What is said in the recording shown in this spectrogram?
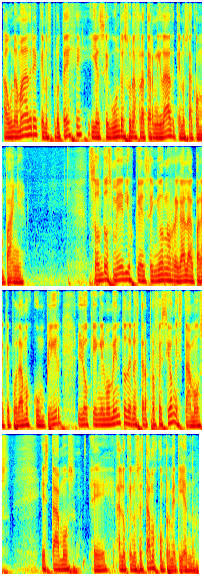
a una madre que nos protege y el segundo es una fraternidad que nos acompaña. Son dos medios que el Señor nos regala para que podamos cumplir lo que en el momento de nuestra profesión estamos, estamos eh, a lo que nos estamos comprometiendo.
